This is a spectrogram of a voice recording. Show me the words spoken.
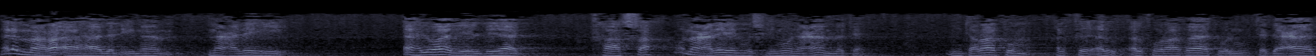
فلما رأى هذا الإمام ما عليه أهل هذه البلاد خاصة وما عليه المسلمون عامة من تراكم الخرافات والمبتدعات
